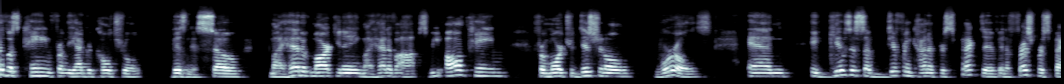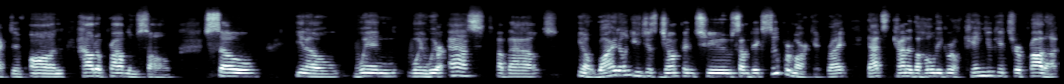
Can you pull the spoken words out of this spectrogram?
of us came from the agricultural business. So my head of marketing, my head of ops, we all came from more traditional worlds. And it gives us a different kind of perspective and a fresh perspective on how to problem solve. So, you know, when when we're asked about, you know, why don't you just jump into some big supermarket, right? That's kind of the holy grail. Can you get your product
